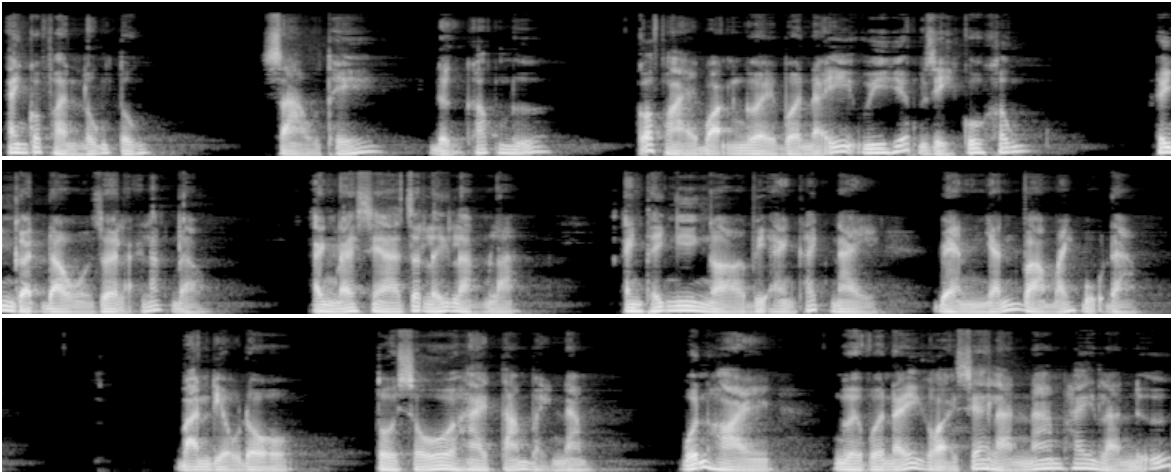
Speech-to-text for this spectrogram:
anh có phần lúng túng. Sao thế đừng khóc nữa có phải bọn người vừa nãy uy hiếp gì cô không hinh gật đầu rồi lại lắc đầu anh lái xe rất lấy làm lạ anh thấy nghi ngờ vì anh khách này bèn nhấn vào máy bộ đàm. Bạn điều độ, tôi số 2875 muốn hỏi người vừa nãy gọi xe là nam hay là nữ?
